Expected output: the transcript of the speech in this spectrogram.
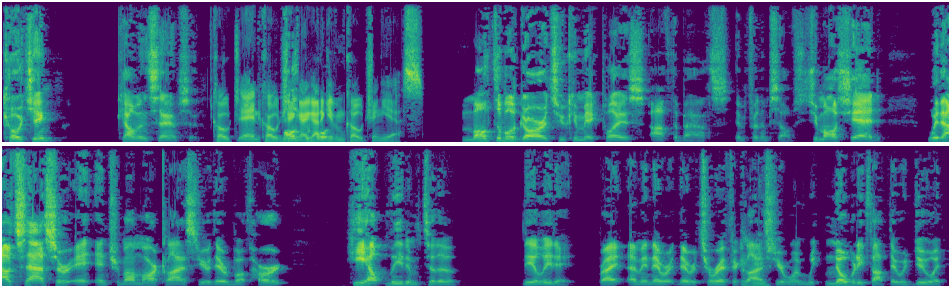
Coaching, Kelvin Sampson. Coach and coaching, I got to give him coaching. Yes, multiple guards who can make plays off the bounce and for themselves. Jamal Shead, without Sasser and, and Tramon Mark last year, they were both hurt. He helped lead them to the the Elite Eight, right? I mean, they were they were terrific Mhm. last year when we, nobody thought they would do it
